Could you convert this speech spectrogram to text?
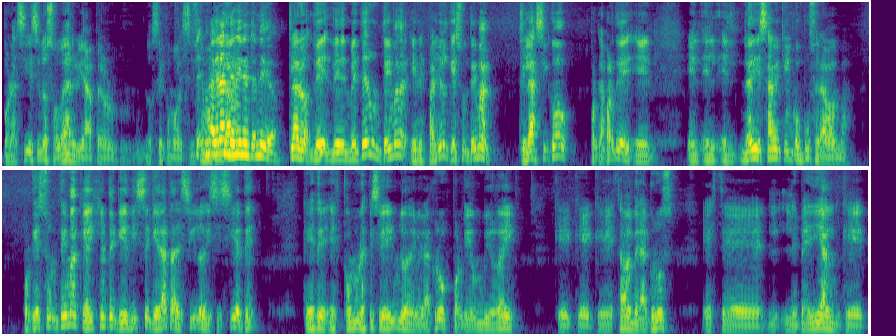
por así decirlo, soberbia, pero no sé cómo decir. Sí, una grande bien entendido. Claro, de, de meter un tema en español que es un tema clásico, porque aparte eh, el- el- el- nadie sabe quién compuso la bamba. Porque es un tema que hay gente que dice que data del siglo XVII, que es, como una especie de himno de Veracruz, porque un virrey que, que- estaba en Veracruz este, le pedían que,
